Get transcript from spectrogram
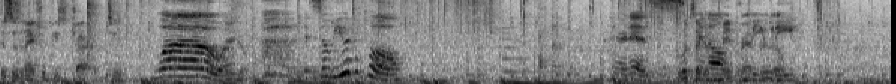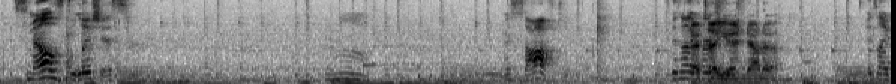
This is an actual piece of chocolate too. whoa! There you go. It's so beautiful. There it is. It looks like in a mint wrapper, beauty. It smells delicious. Mmm. It's soft. It's not like That's how you end out a. It's like.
